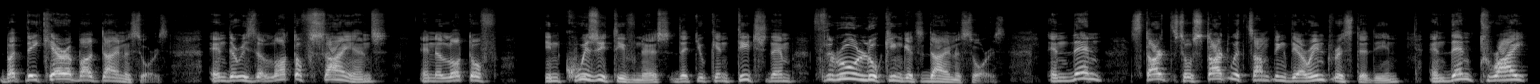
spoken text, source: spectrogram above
but they care about dinosaurs. And there is a lot of science and a lot of inquisitiveness that you can teach them through looking at dinosaurs. And then start, so start with something they are interested in, and then try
